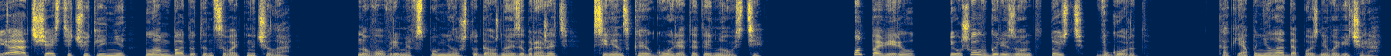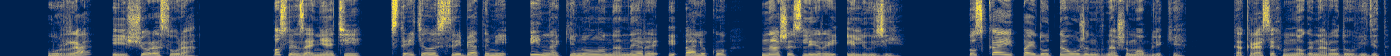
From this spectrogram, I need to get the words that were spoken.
Я от счастья чуть ли не ламбаду танцевать начала, но вовремя вспомнила, что должна изображать вселенское горе от этой новости. Он поверил и ушел в горизонт, то есть в город. Как я поняла, до позднего вечера. Ура и еще раз ура! После занятий встретилась с ребятами и накинула на Нера и Алику наши с Лирой иллюзии. Пускай пойдут на ужин в нашем облике. Как раз их много народу увидит.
